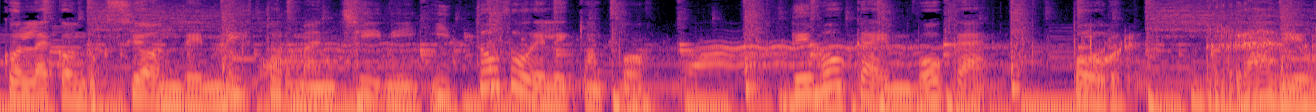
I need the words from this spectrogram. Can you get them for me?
con la conducción de Néstor Mancini y todo el equipo. De boca en boca por Radio.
